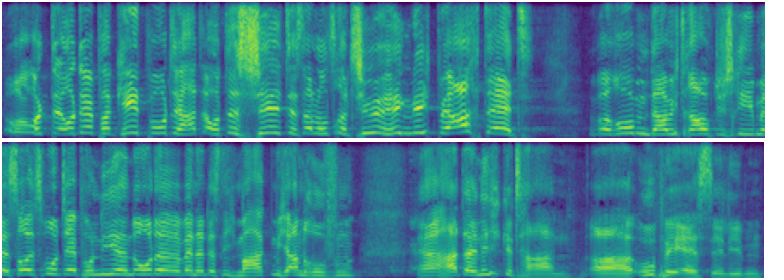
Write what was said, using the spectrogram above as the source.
Und, und der Paketbote hat auch das Schild, das an unserer Tür hing, nicht beachtet. Warum? Da habe ich draufgeschrieben, er soll es wohl deponieren oder, wenn er das nicht mag, mich anrufen. Ja, hat er nicht getan. Ah, UPS, ihr Lieben.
